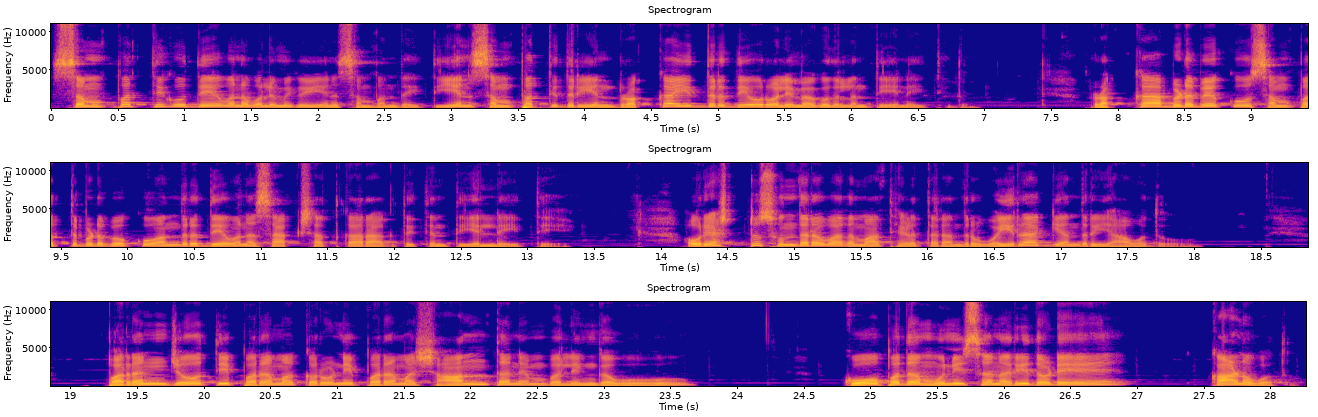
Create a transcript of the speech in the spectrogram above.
ಸಂಪತ್ತಿಗೂ ದೇವನ ಒಲಿಮೆಗೂ ಏನು ಸಂಬಂಧ ಐತಿ? ಏನು ಸಂಪತ್ತಿದ್ರೆ ಏನು ರೊಕ್ಕ ಇದ್ದರೆ ದೇವರು ಒಲಿಮೆ ಆಗೋದಿಲ್ಲ ಅಂತ ಏನೈತಿ ಇದು? ರೊಕ್ಕ ಬಿಡಬೇಕು, ಸಂಪತ್ತು ಬಿಡಬೇಕು ಅಂದ್ರೆ ದೇವನ ಸಾಕ್ಷಾತ್ಕಾರ ಆಗ್ತೈತಿ ಅಂತ ಎಲ್ಲೈತಿ ಅವ್ರು ಎಷ್ಟು ಸುಂದರವಾದ ಮಾತು ಹೇಳ್ತಾರೆ ಅಂದ್ರೆ ವೈರಾಗ್ಯ ಅಂದ್ರೆ ಯಾವುದು? ಪರಂಜ್ಯೋತಿ ಪರಮ ಕರುಣಿ ಪರಮ ಶಾಂತನೆಂಬ ಲಿಂಗವು ಕೋಪದ ಮುನಿಸನರಿದೊಡೆ ಕಾಣುವುದು.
